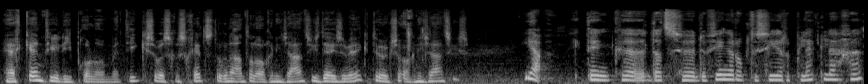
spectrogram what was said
Herkent u die problematiek zoals geschetst door een aantal organisaties deze week, Turkse organisaties? Ja, ik denk uh, dat ze de vinger op de zere plek leggen.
